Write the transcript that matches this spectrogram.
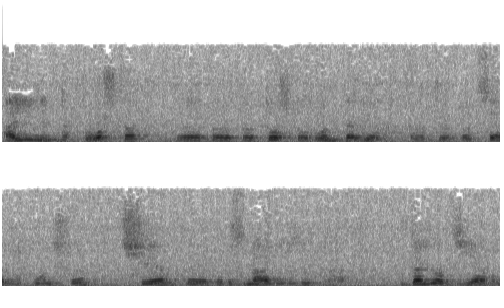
А именно то, что то, что он дает э, цену большую, чем э, зная результат, дает дьяволу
